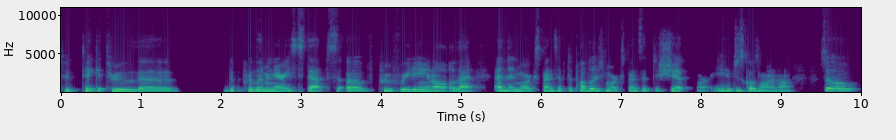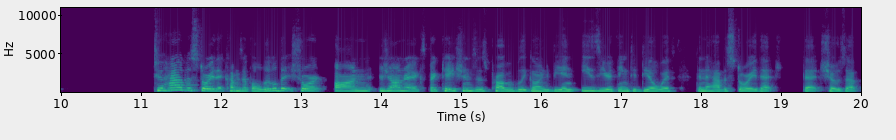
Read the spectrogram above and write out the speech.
to take it through the the preliminary steps of proofreading and all of that, and then more expensive to publish, more expensive to ship, or it just goes on and on. So to have a story that comes up a little bit short on genre expectations is probably going to be an easier thing to deal with than to have a story that that shows up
